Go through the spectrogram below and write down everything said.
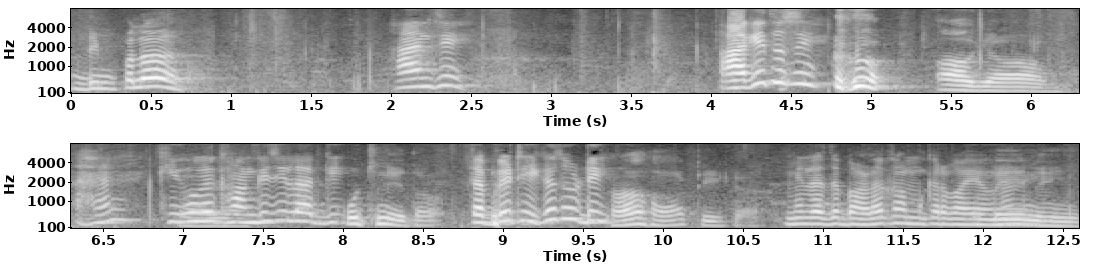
ਡਿੰਪਲ? ਹਾਂਜੀ। ਆ ਗਏ ਤੁਸੀਂ? ਆ ਗਿਆ। ਹੈ? ਕੀ ਹੋ ਗਿਆ? ਖੰਘ ਜੀ ਲੱਗ ਗਈ। ਕੁਛ ਨਹੀਂ ਤਾਂ। ਤਬੀਅਤ ਠੀਕ ਹੈ ਤੁਹਾਡੀ? ਹਾਂ ਹਾਂ ਠੀਕ ਹੈ ਮੈਨੂੰ ਲੱਗਦਾ ਬਾਹਲਾ ਕੰਮ ਕਰਵਾਇਆ ਉਹਨਾਂ ਨਹੀਂ ਨਹੀਂ।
